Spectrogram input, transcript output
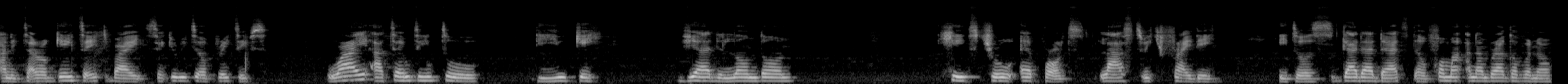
and interrogated by security operatives while attempting to the UK via the London Heathrow Airport last week Friday. It was gathered that the former Anambra governor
